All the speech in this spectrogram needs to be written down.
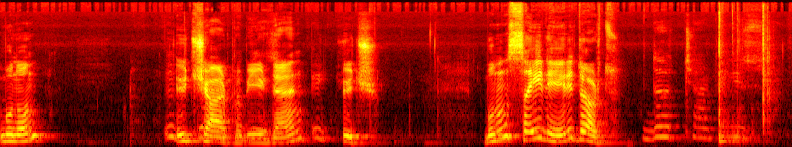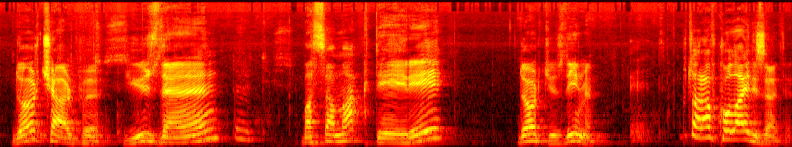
Bunun 3 çarpı 1'den 3. Bunun sayı değeri 4. Dört çarpı yüz. 4 çarpı 100'den Dört yüz. basamak değeri 400 değil mi? Evet. Bu taraf kolaydı zaten.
